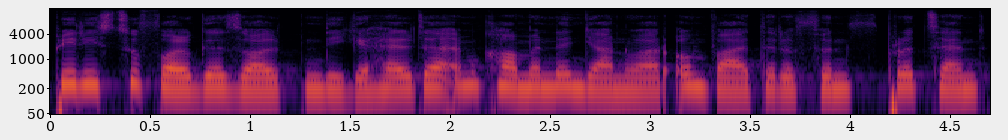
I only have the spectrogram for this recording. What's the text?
Piris zufolge sollten die Gehälter im kommenden Januar um weitere 5 Prozent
